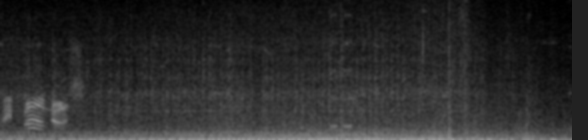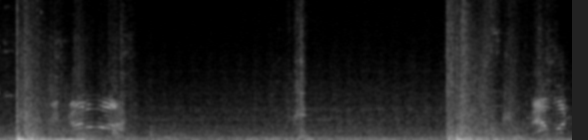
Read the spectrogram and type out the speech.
They found us! We've got a lock! That one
